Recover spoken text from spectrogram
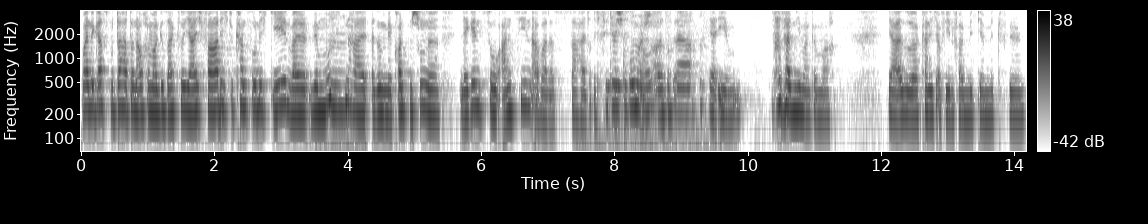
meine Gastmutter hat dann auch immer gesagt, so, ja, ich fahre dich, du kannst so nicht gehen, weil wir mussten mhm. halt, also wir konnten schon eine Leggings so anziehen, aber das sah halt richtig Sieht halt komisch aus. Also, ja. ja, eben. Das hat halt niemand gemacht. Ja, also da kann ich auf jeden Fall mit dir mitfühlen.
